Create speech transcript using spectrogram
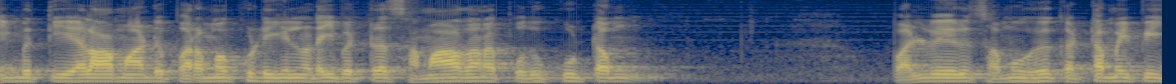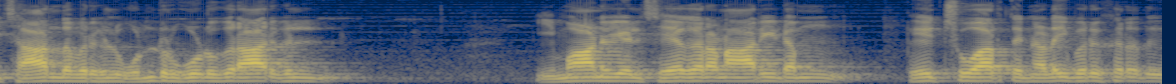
ஐம்பத்தி ஏழாம் ஆண்டு பரமக்குடியில் நடைபெற்ற சமாதான பொதுக்கூட்டம். பல்வேறு சமூக கட்டமைப்பை சார்ந்தவர்கள் ஒன்று கூடுகிறார்கள். இமானுவேல் சேகரனாரிடம் பேச்சுவார்த்தை நடைபெறுகிறது.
